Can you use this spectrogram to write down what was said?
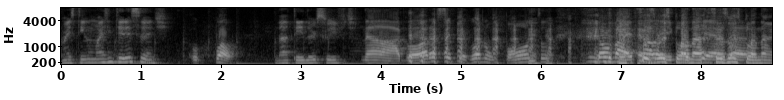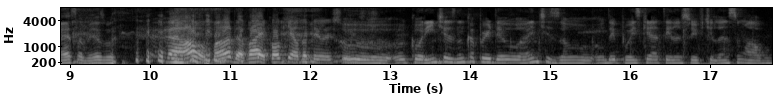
mas tem um mais interessante. O qual? Da Taylor Swift. Não, agora você pegou num ponto. Então vai, Vocês fala vão, aí, explanar, qual que é vocês vão da- explanar essa mesmo? Não, manda, vai, qual que é o da Taylor Swift? O, o Corinthians nunca perdeu antes ou, ou depois que a Taylor Swift lança um álbum.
